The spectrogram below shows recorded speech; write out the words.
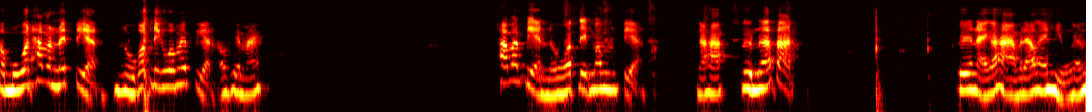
สมมุติว่าถ้ามันไม่เปลี่ยนหนูก็ติ๊กว่าไม่เปลี่ยนโอเคไหมถ้ามันเปลี่ยนหนูก็ติ๊กว่ามันเปลี่ยนนะคะหรือเนื้อสัตว์ คือไหนก็หามาแล้วไงหิวงั้น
